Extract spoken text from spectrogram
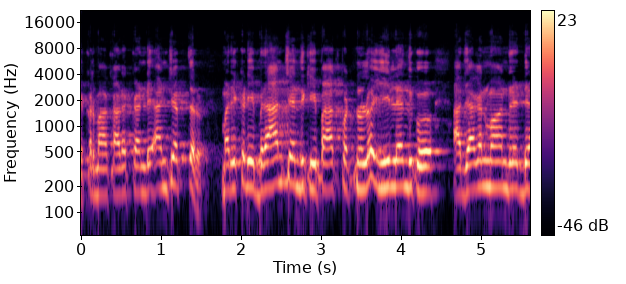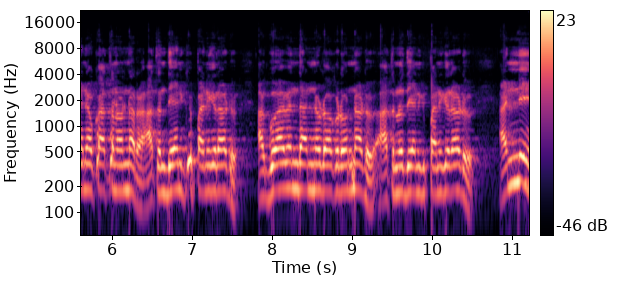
ఇక్కడ మాకు అడగండి అని చెప్తారు. మరి ఇక్కడ ఈ బ్రాంచ్ ఎందుకు ఈ పాతపట్నంలో? వీళ్ళు ఎందుకు ఆ జగన్మోహన్ రెడ్డి అనే ఒక అతను ఉన్నారు. అతను దేనికి పనికిరాడు? ఆ గోవింద్ అన్నడు ఒకడు ఉన్నాడు. అతను దేనికి పనికిరాడు? అన్నీ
